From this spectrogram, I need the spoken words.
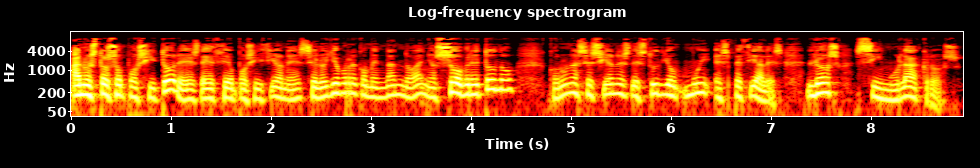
A nuestros opositores de ECE Oposiciones se lo llevo recomendando años, sobre todo con unas sesiones de estudio muy especiales, los simulacros.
